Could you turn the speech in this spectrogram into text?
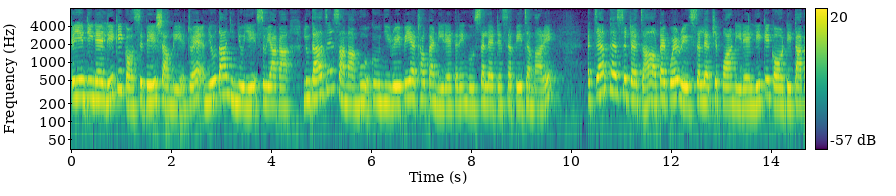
ကရင်ပြည်နယ်၄ကီကော်စစ်ပေးရှောင်တွေအတွက်အမျိုးသားညီညွတ်ရေးအစိုးရကလူသားချင်းစာနာမှုအကူအညီတွေပေးအပ်ထောက်ပံ့နေတဲ့တရင်ကိုဆက်လက်တင်ဆက်ပေးကြပါမယ်။အကြမ်းဖက်စစ်တပ်ကြောင့်တိုက်ပွဲတွေဆက်လက်ဖြစ်ပွားနေတဲ့လေးကစ်ကော်ဒေတာက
